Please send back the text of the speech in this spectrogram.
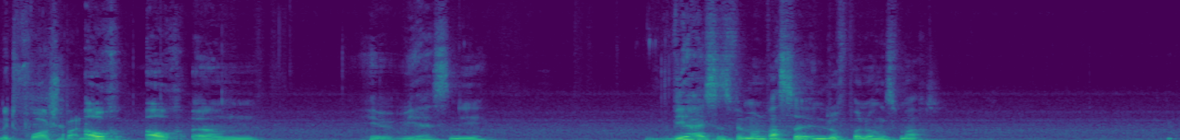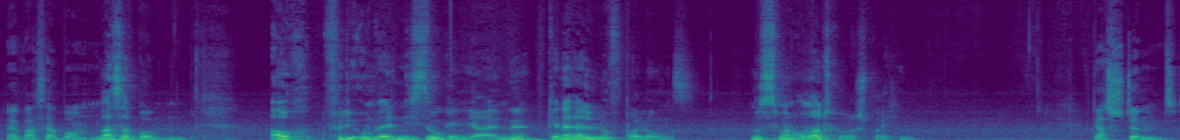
mit Vorspann. Auch, auch, ähm, hier, wie heißen die? Wie heißt es, wenn man Wasser in Luftballons macht? äh, Wasserbomben. Wasserbomben. Auch für die Umwelt nicht so genial, ne? Generell Luftballons. Müsste man auch mal drüber sprechen. Das stimmt.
